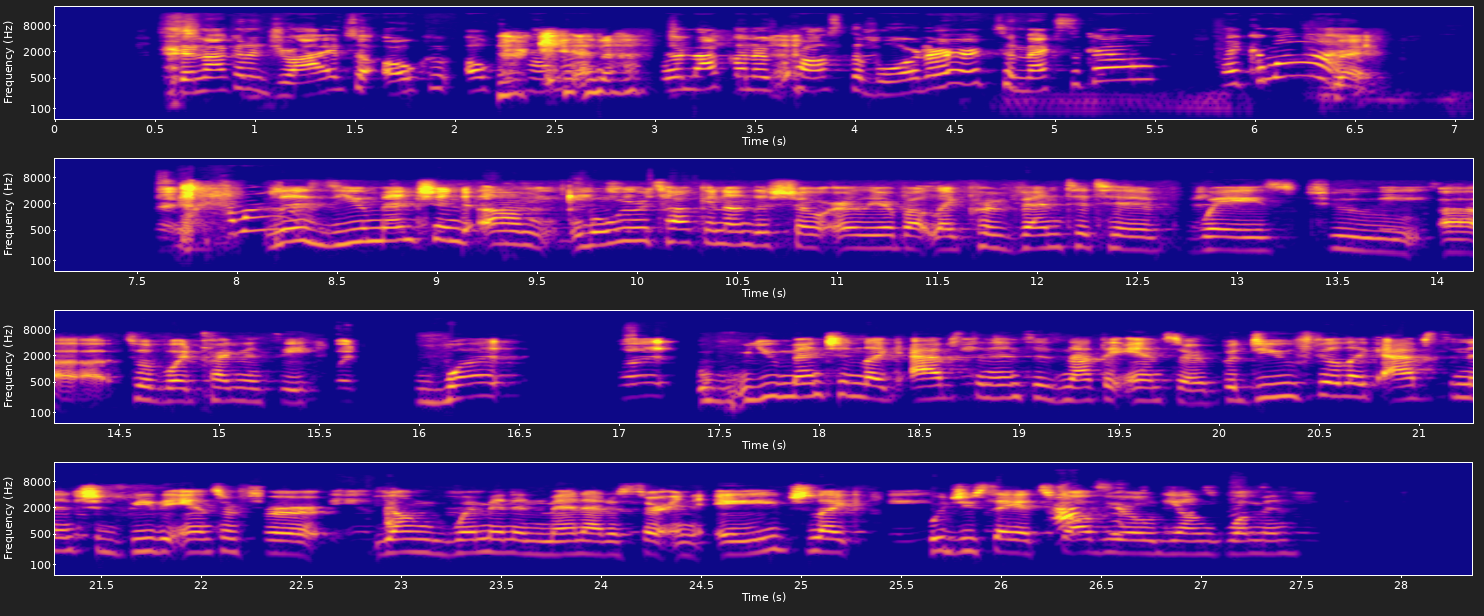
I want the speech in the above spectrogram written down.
They're not going to drive to Oka- Oklahoma? Canada. They're not going to cross the border to Mexico? Like, come on. Right. Come on. Liz, you mentioned um, when we were talking on the show earlier about like preventative ways to uh, to avoid pregnancy. What what you mentioned like abstinence is not the answer, but do you feel like abstinence should be the answer for young women and men at a certain age? Like, would you say a twelve year old young woman?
